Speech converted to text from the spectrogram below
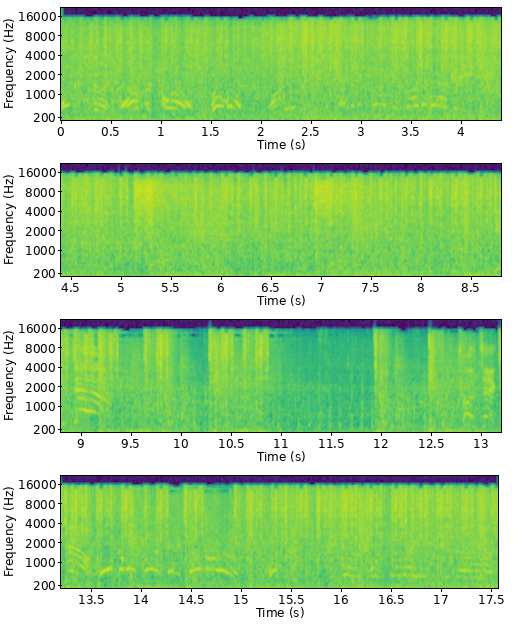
Understood. 12. Move moving. Enemy! Contact down! Multiple contacts on the road. Reports LIA is down on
